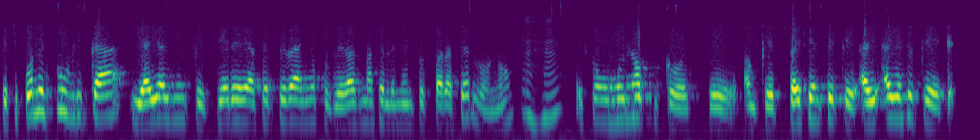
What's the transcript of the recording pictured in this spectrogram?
que si pones pública y hay alguien que quiere hacerte daño, pues le das más elementos para hacerlo, ¿no? Es como muy lógico, este, aunque hay gente que, hay, hay veces que,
